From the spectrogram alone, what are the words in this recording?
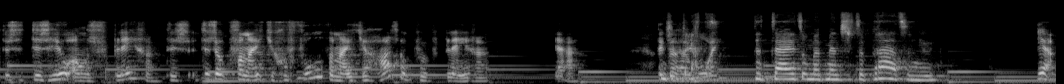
Dus het is heel anders verplegen. Het is, het is ook vanuit je gevoel, vanuit je hart ook verplegen. Ja, vind ik wel heel mooi. De tijd om met mensen te praten nu. Ja.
